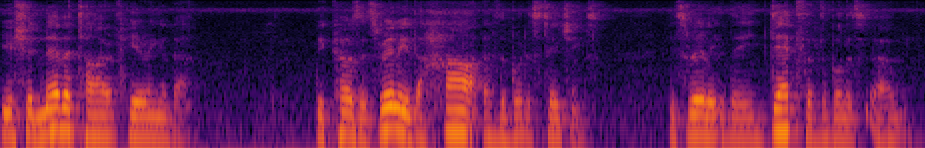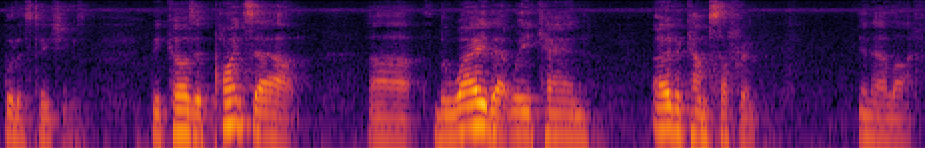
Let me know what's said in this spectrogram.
you should never tire of hearing about because it's really the heart of the Buddha's teachings. It's really the depth of the Buddha's, uh, Buddha's teachings because it points out uh, the way that we can overcome suffering in our life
